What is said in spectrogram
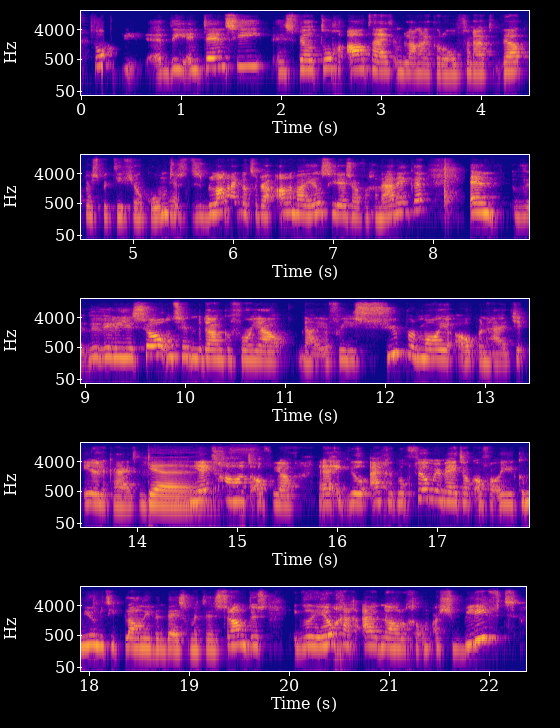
toch, die, eh, die intentie speelt toch altijd een belangrijke rol vanuit welk perspectief je ook komt. Ja. Dus het is belangrijk dat we daar allemaal heel serieus over gaan nadenken. En we, we willen je zo ontzettend bedanken voor, jou, nou ja, voor je supermooie openheid, je eerlijkheid. Ik heb niet eens gehad over jou. hè, ik wil eigenlijk nog veel meer weten ook over je communityplan. Je bent bezig met de strand. Dus ik wil je heel graag uitnodigen om alsjeblieft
